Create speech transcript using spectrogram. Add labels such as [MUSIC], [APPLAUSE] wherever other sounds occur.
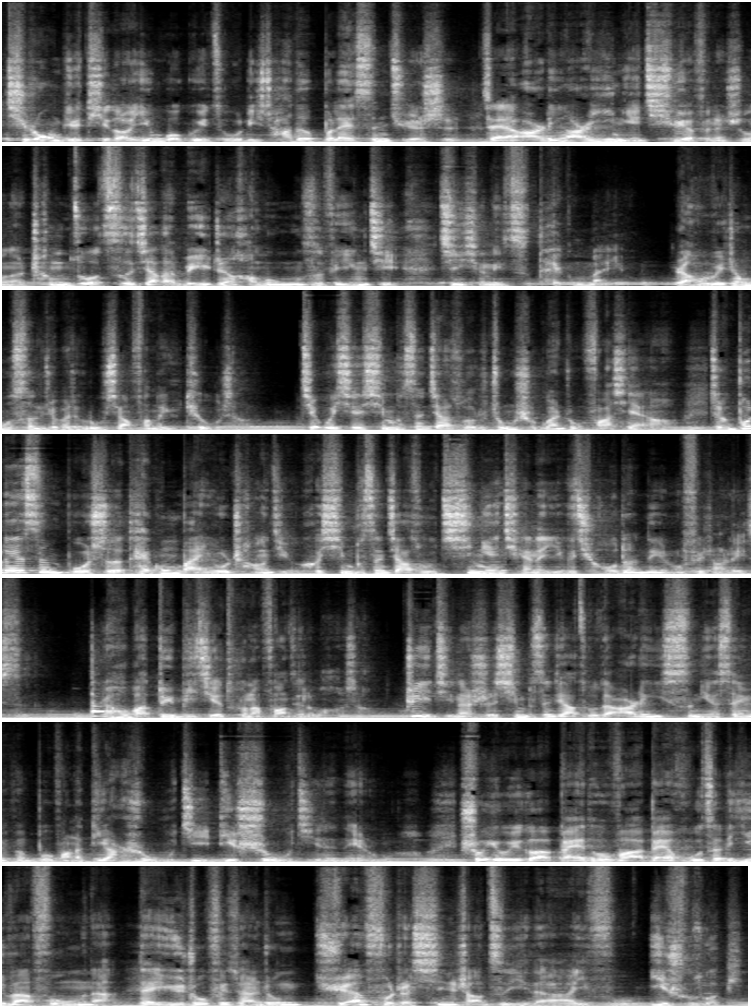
其中我们就提到英国贵族理查德·布莱森爵士，在二零二一年七月份的时候呢，乘坐自家的维珍航空公司飞行器进行了一次太空漫游。然后维珍公司呢就把这个录像放到 YouTube 上。结果一些辛普森家族的忠实观众发现啊，这个布莱森博士的太空漫游场景和辛普森家族七年前的一个桥段内容非常类似。然后把对比截图呢放在了网上。这一集呢是辛普森家族在二零一四年三月份播放的第二十五季第十五集的内容啊，说有一个白头发白胡子的亿万富翁呢，在宇宙飞船中悬浮着欣赏自己的一幅艺术作品。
